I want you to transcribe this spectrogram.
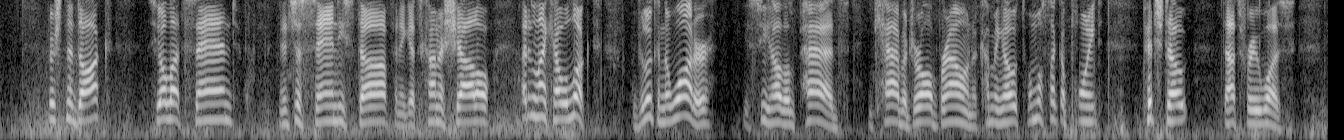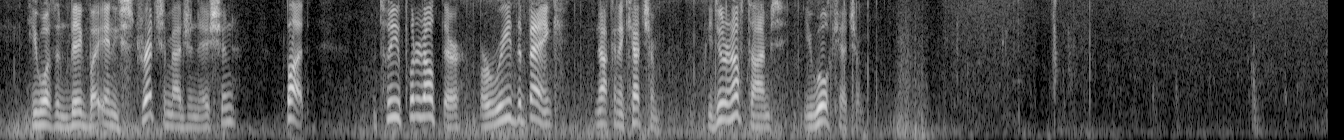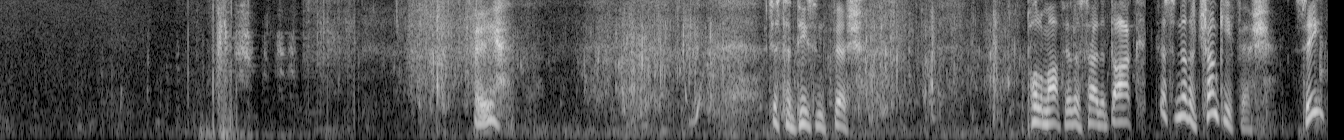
fishing the dock, see all that sand? And it's just sandy stuff and it gets kind of shallow. I didn't like how it looked. If you look in the water, you see how the pads and cabbage are all brown and coming out almost like a point, pitched out. That's where he was. He wasn't big by any stretch imagination, but until you put it out there or read the bank, you're not going to catch him. If you do it enough times, you will catch him. Hey, just a decent fish. Pull him off the other side of the dock. Just another chunky fish. See?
